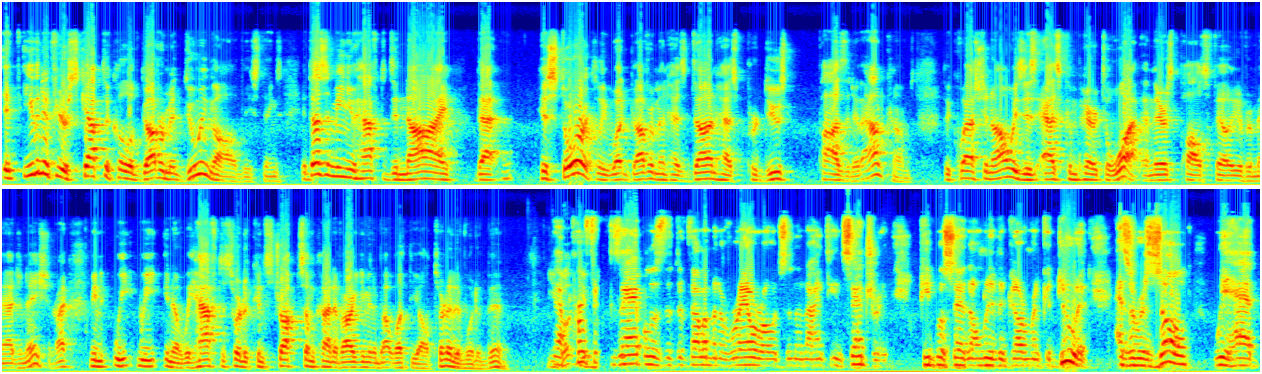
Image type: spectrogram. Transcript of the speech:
if even if you're skeptical of government doing all of these things, it doesn't mean you have to deny that historically what government has done has produced positive outcomes. The question always is as compared to what? And there's Paul's failure of imagination, right? I mean, we, we you know we have to sort of construct some kind of argument about what the alternative would have been. Yeah, a perfect example is the development of railroads in the 19th century. People said only the government could do it. As a result, we had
